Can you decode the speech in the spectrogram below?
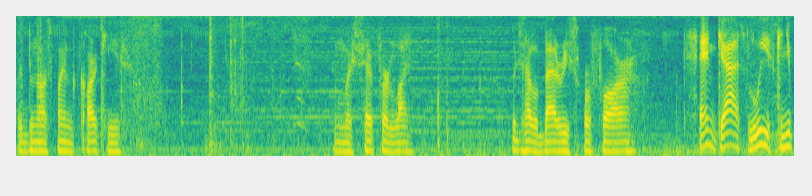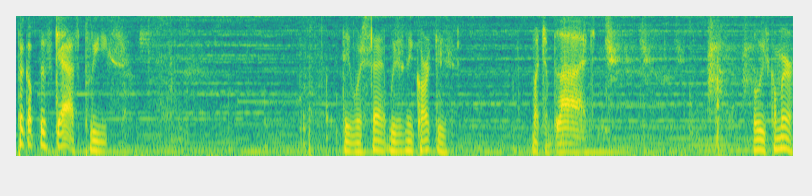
But do not find car keys. And we're set for life. We just have a battery so far. And gas! Luis, can you pick up this gas, please? Think we're set. We just need car keys. Much obliged. Luis, come here.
